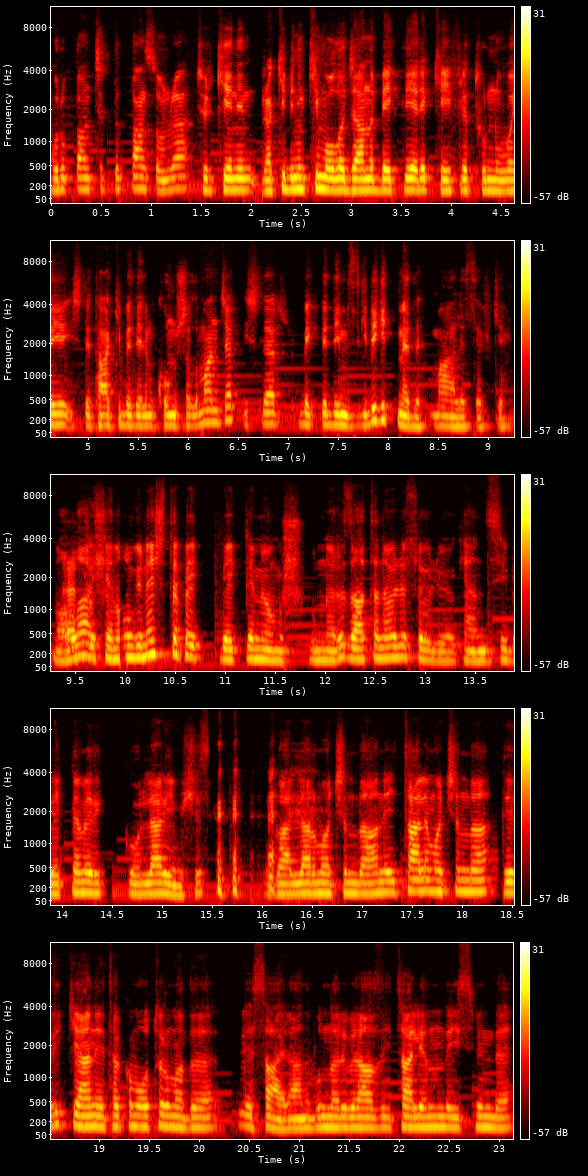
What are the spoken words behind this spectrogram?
gruptan çıktıktan sonra Türkiye'nin rakibinin kim olacağını bekleyerek keyifle turnuvayı işte takip edelim, konuşalım ancak işler beklediğimiz gibi gitmedi maalesef ki. Valla Evet. Şenol Güneş de pek beklemiyormuş bunları. Zaten öyle söylüyor kendisi. Beklemedik goller yemişiz. Galler maçında hani İtalya maçında dedik ki hani takım oturmadı vesaire. Hani bunları biraz İtalya'nın da ismini de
